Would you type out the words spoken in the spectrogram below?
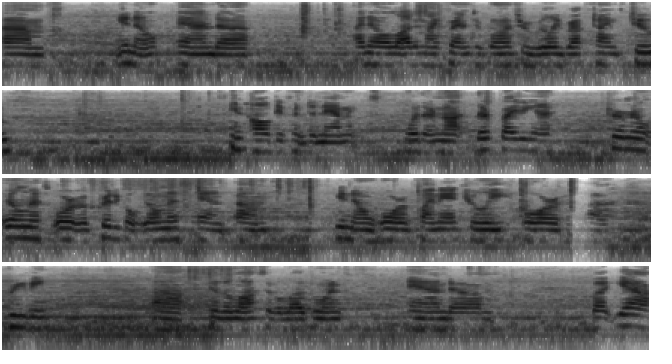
Um, you know, and uh, I know a lot of my friends are going through really rough times too, in all different dynamics, whether or not they're fighting a terminal illness or a critical illness, and um, you know, or financially, or uh, grieving uh, you know, the loss of a loved one, and um, but yeah,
